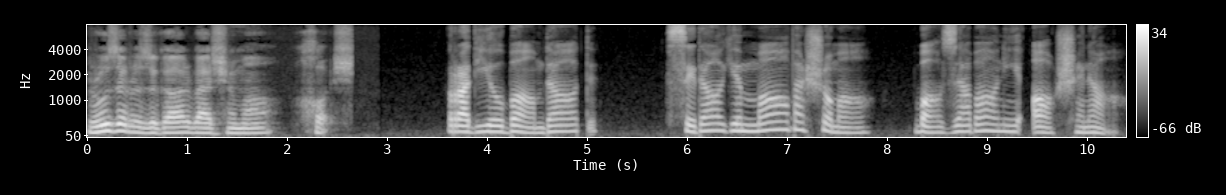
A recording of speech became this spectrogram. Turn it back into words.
روز روزگار بر شما خوش. رادیو بامداد صدای ما و شما با زبانی آشنا.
